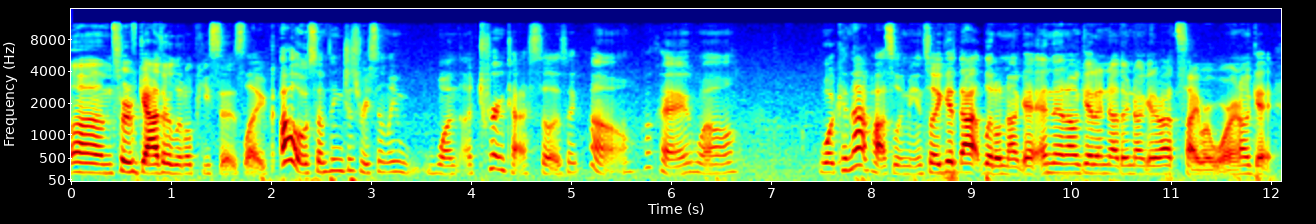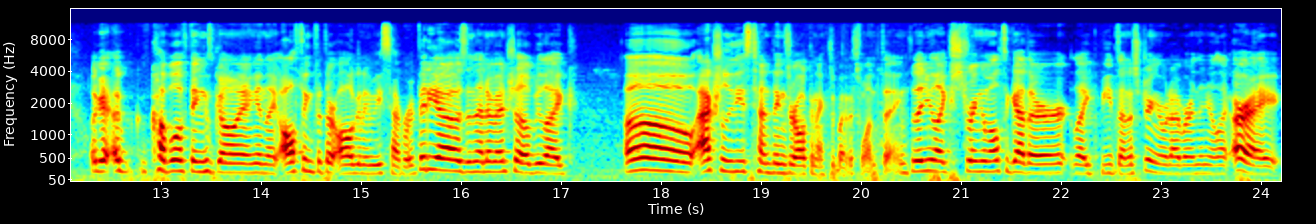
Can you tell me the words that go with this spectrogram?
um, sort of gather little pieces like, oh, something just recently won a Turing test. So I was like, oh, okay, well, what can that possibly mean? So I get that little nugget, and then I'll get another nugget about cyber war, and I'll get I'll get a couple of things going, and like I'll think that they're all going to be separate videos, and then eventually I'll be like, oh, actually these ten things are all connected by this one thing. So then you like string them all together, like beads on a string or whatever, and then you're like, all right.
